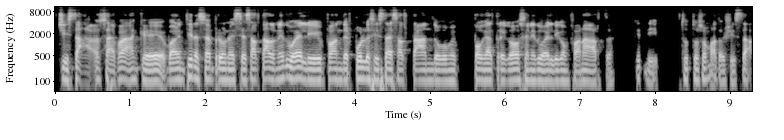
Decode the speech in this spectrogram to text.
ci sta, sai, poi anche Valentino è sempre uno che si è esaltato nei duelli, Van Der Poel si sta esaltando come poche altre cose nei duelli con Fan Art, quindi tutto sommato ci sta.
